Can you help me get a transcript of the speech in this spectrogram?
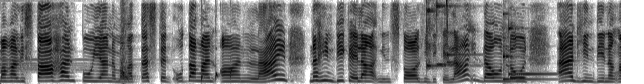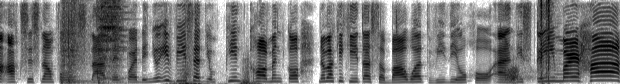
Mga listahan po yan ng mga tested utangan online na hindi kailangan install, hindi kailangan i-download, and hindi nang a-access ng phones natin. Pwede nyo i-visit yung pinned comment ko na makikita sa bawat video ko. And disclaimer ha,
